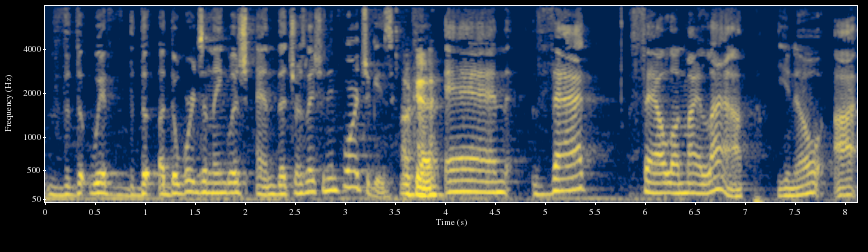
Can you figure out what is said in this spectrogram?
the, the, with the, the words in English and the translation in Portuguese. Okay. And that fell on my lap, you know. I,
